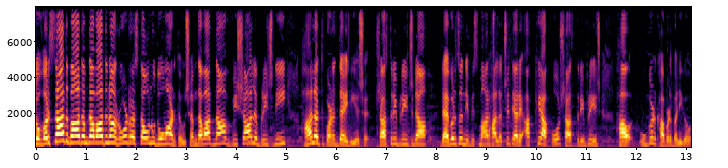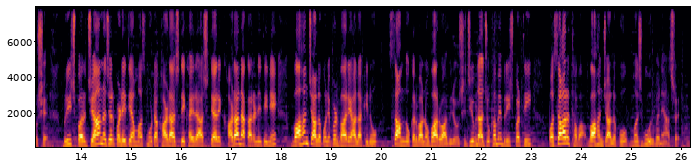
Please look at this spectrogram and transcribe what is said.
તો વરસાદ બાદ અમદાવાદના રોડ રસ્તાઓનું ધોવાણ થયું છે. અમદાવાદના વિશાલ બ્રિજની હાલત પણ દયનીય છે. શાસ્ત્રી બ્રિજના ડાયવર્ઝનની બિસ્માર હાલત છે ત્યારે આખે આખો શાસ્ત્રી બ્રિજ હાવ ઉગડ ખાબડ બની ગયો છે. બ્રિજ પર જ્યાં નજર પડે ત્યાં મસ્ત મોટા ખાડા જ દેખાઈ રહ્યા છે. ત્યારે ખાડાના કારણે થઈને વાહન ચાલકોને પણ ભારે હાલાકીનો સામનો કરવાનો વારો આવી રહ્યો છે. જીવના જોખમે બ્રિજ પરથી પસાર થવા વાહન ચાલકો મજબૂર બન્યા છે.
